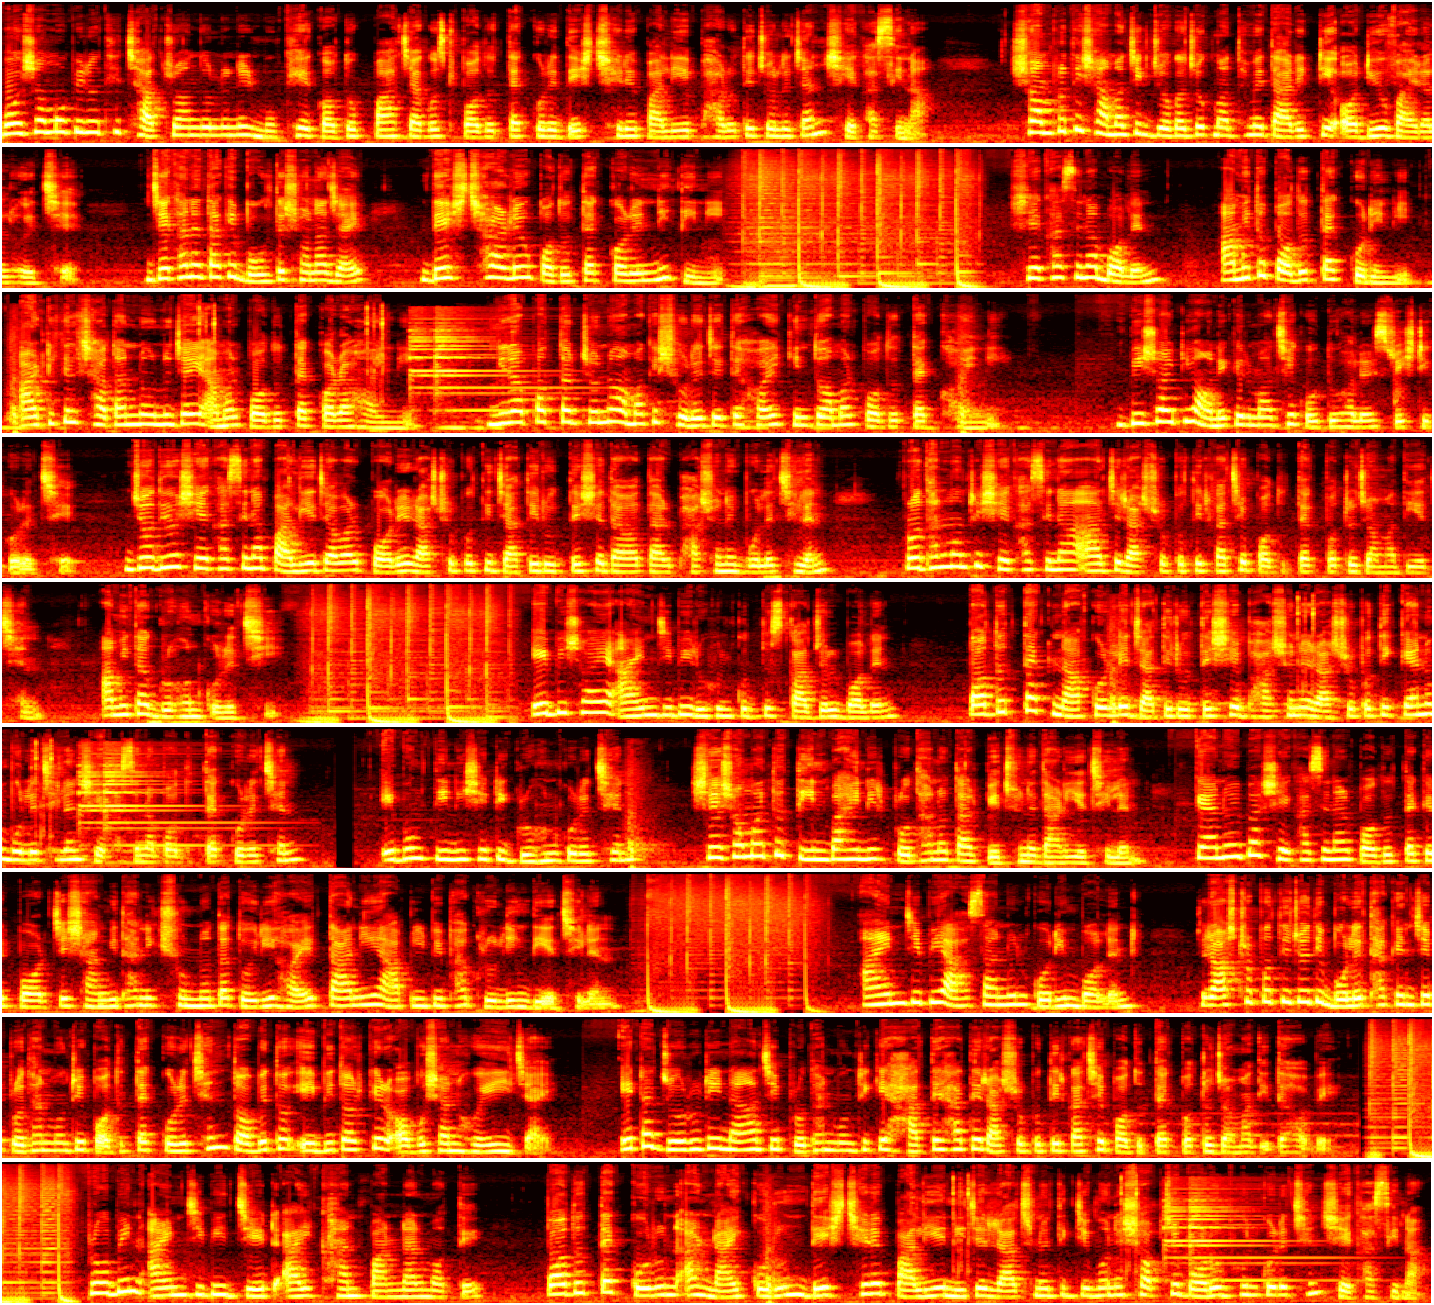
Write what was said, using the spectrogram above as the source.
বৈষম্য বিরোধী ছাত্র আন্দোলনের মুখে গত পাঁচ আগস্ট পদত্যাগ করে দেশ ছেড়ে পালিয়ে ভারতে চলে যান শেখ হাসিনা। সম্প্রতি সামাজিক যোগাযোগ মাধ্যমে তার একটি অডিও ভাইরাল হয়েছে, যেখানে তাকে বলতে শোনা যায়, দেশ ছাড়লেও পদত্যাগ করেননি তিনি। শেখ হাসিনা বলেন, আমি তো পদত্যাগ করিনি। আর্টিকেল সাতান্ন অনুযায়ী আমার পদত্যাগ করা হয়নি। নিরাপত্তার জন্য আমাকে সরে যেতে হয়, কিন্তু আমার পদত্যাগ হয়নি। বিষয়টি অনেকের মাঝে কৌতূহলের সৃষ্টি করেছে। যদিও শেখ হাসিনা পালিয়ে যাওয়ার পরে রাষ্ট্রপতি জাতির উদ্দেশ্যে দেওয়া তার ভাষণে বলেছিলেন, প্রধানমন্ত্রী শেখ হাসিনা আজ রাষ্ট্রপতির কাছে পদত্যাগপত্র জমা দিয়েছেন। আমি তা গ্রহণ করেছি। এ বিষয়ে আইনজীবী রুহুল কুদ্দুস কাজল বলেন, পদত্যাগ না করলে জাতির উদ্দেশ্যে ভাষণে রাষ্ট্রপতি কেন বলেছিলেন শেখ হাসিনা পদত্যাগ করেছেন এবং তিনি সেটি গ্রহণ করেছেন? সে সময় তো তিন বাহিনীর প্রধানও তার পেছনে দাঁড়িয়েছিলেন। কেনই বা শেখ হাসিনার পদত্যাগের পর যে সাংবিধানিক শূন্যতা তৈরি হয় তা নিয়ে আপিল বিভাগ রুলিং দিয়েছিলেন। আইনজীবী আহসানুল করিম বলেন, রাষ্ট্রপতি যদি বলে থাকেন যে প্রধানমন্ত্রী পদত্যাগ করেছেন, তবে তো এই বিতর্কের অবসান হয়েই যায়। এটা জরুরি না যে প্রধানমন্ত্রীকে হাতে হাতে রাষ্ট্রপতির কাছে পদত্যাগপত্র জমা দিতে হবে। প্রবীণ আইনজীবী জেড আই খান পান্নার মতে পদত্যাগ করুন আর নাই করুন, দেশ ছেড়ে পালিয়ে নিজের রাজনৈতিক জীবনে সবচেয়ে বড় ভুল করেছেন শেখ হাসিনা।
